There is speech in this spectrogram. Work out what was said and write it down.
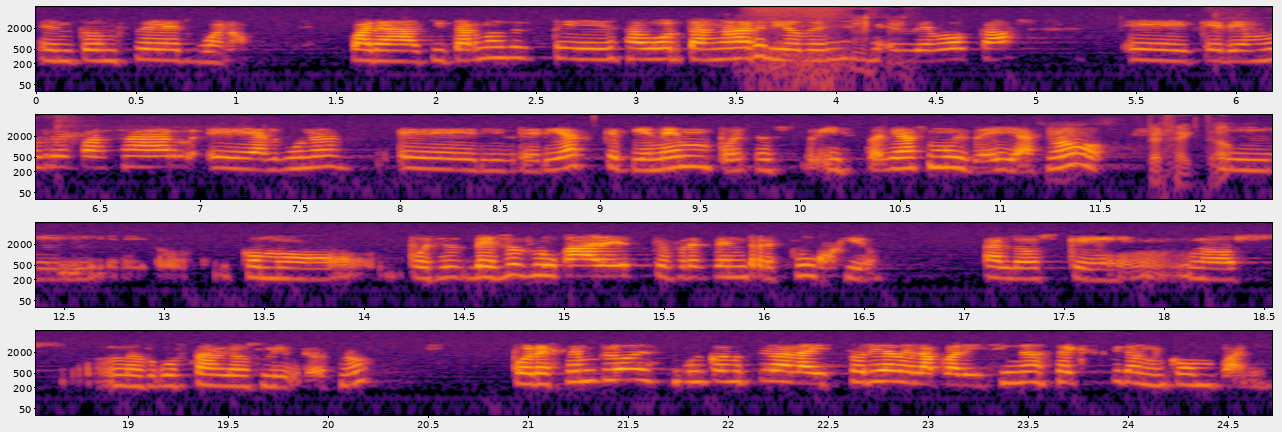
Entonces, bueno, para quitarnos este sabor tan agrio de, de boca, eh, queremos repasar eh, algunas eh, librerías que tienen pues historias muy bellas, ¿no? Perfecto. Y como pues de esos lugares que ofrecen refugio a los que nos, nos gustan los libros, ¿no? Por ejemplo, es muy conocida la historia de la parisina Shakespeare Company,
